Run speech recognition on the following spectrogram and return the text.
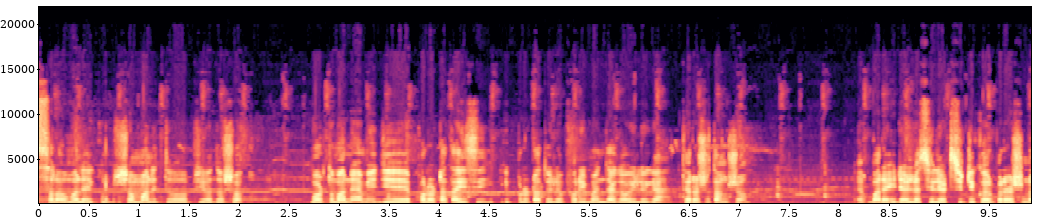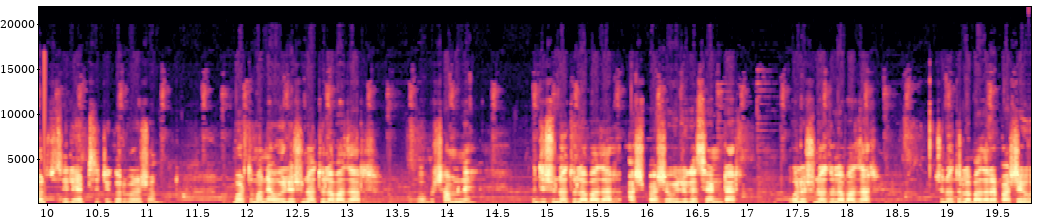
আসসালামু আলাইকুম, সম্মানিত প্রিয় দর্শক। বর্তমানে আমি যে প্লটটা তাইছি এই প্লটটা হইল পরিমাণ জায়গা হইল গা তেরো শতাংশ। একবারে এটা হইল সিলেট সিটি কর্পোরেশনের সিলেট সিটি কর্পোরেশন বর্তমানে হইল সোনাতুলা বাজার। সামনে যে সোনাতুলা বাজার, আশপাশে হইল গে সেন্টার হইল সোনাতুলা বাজার। সোনাতুলা বাজারের পাশেও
